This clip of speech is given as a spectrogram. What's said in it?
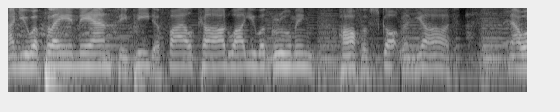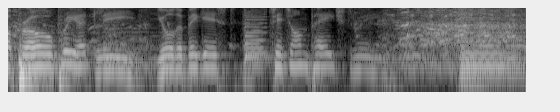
And you were playing the anti paedophile card while you were grooming half of Scotland Yard. Now, appropriately, you're the biggest tit on page three.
